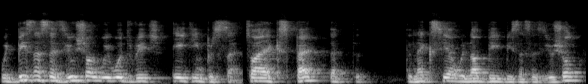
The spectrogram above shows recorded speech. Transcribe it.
with business as usual we would reach 18% so i expect that the, the next year will not be business as usual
